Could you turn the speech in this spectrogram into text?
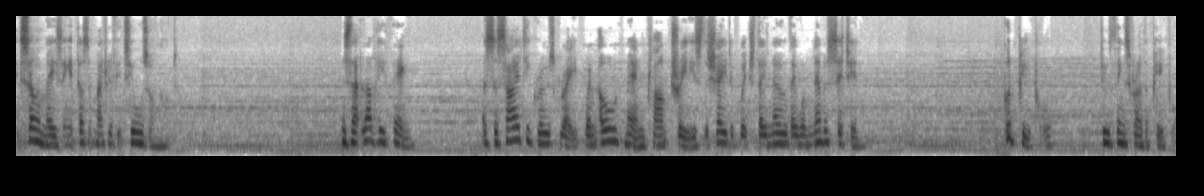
It's so amazing, it doesn't matter if it's yours or not. There's that lovely thing. A society grows great when old men plant trees, the shade of which they know they will never sit in. Good people do things for other people.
